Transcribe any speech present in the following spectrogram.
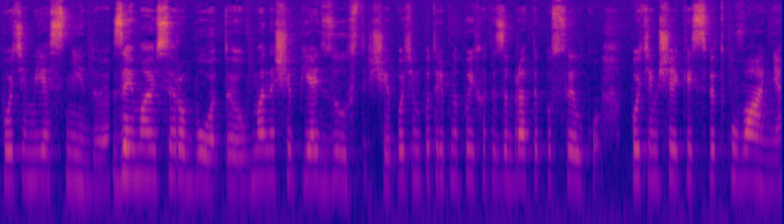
Потім я снідаю, займаюся роботою. В мене ще 5 зустрічей. Потім потрібно поїхати забрати посилку. Потім ще якесь святкування,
